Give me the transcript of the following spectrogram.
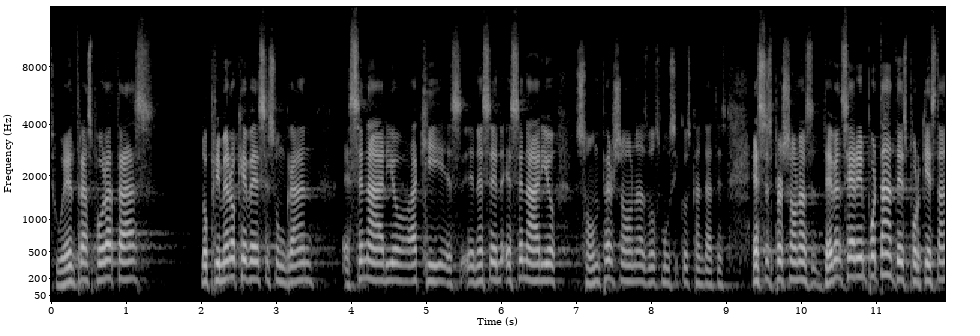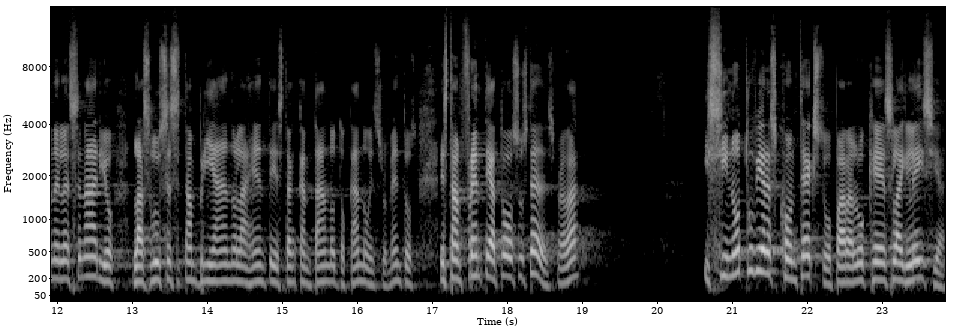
Tú entras por atrás, lo primero que ves es un gran escenario aquí, en ese escenario son personas, los músicos cantantes. Esas personas deben ser importantes porque están en el escenario, las luces están brillando, la gente están cantando, tocando instrumentos, están frente a todos ustedes, ¿verdad? Y si no tuvieras contexto para lo que es la iglesia,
